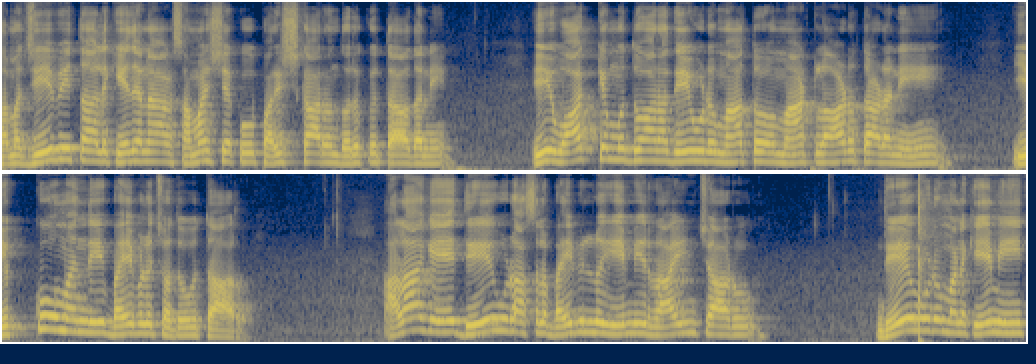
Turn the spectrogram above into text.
తమ జీవితాలకి ఏదైనా సమస్యకు పరిష్కారం దొరుకుతుందని. ఈ వాక్యము ద్వారా దేవుడు మాతో మాట్లాడుతాడని ఎక్కువ మంది బైబిల్ చదువుతారు. అలాగే దేవుడు అసలు బైబిల్లో ఏమి రాయించారు దేవుడు మనకేమి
